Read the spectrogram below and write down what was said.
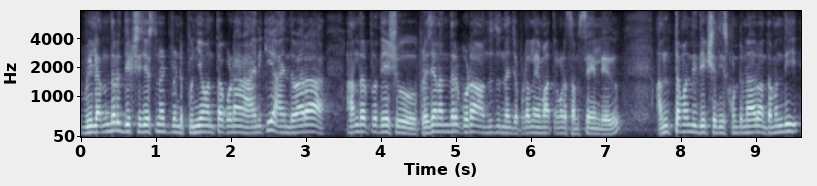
వీళ్ళందరూ దీక్ష చేస్తున్నటువంటి పుణ్యం అంతా కూడా ఆయనకి ఆయన ద్వారా ఆంధ్రప్రదేశ్ ప్రజలందరూ కూడా అందుతుందని చెప్పడంలో ఏమాత్రం కూడా సంశయం లేదు. అంతమంది దీక్ష తీసుకుంటున్నారు. అంతమంది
